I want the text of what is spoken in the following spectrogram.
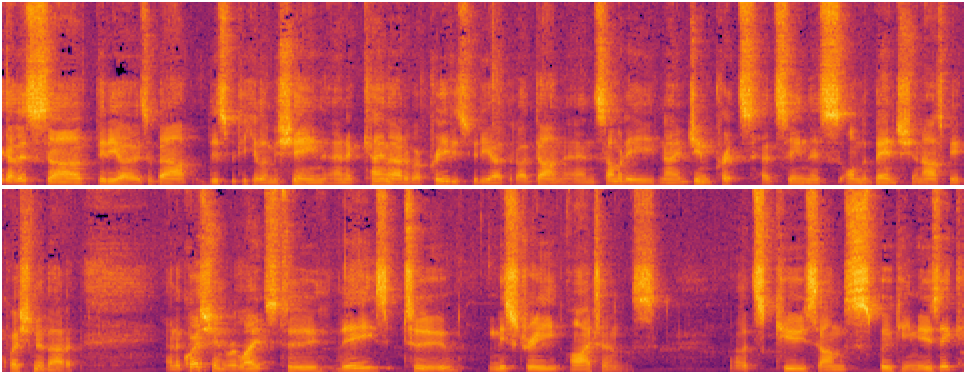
Okay, this uh, video is about this particular machine and it came out of a previous video that I'd done and somebody named Jim Pritz had seen this on the bench and asked me a question about it. And the question relates to these two mystery items. Now let's cue some spooky music.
